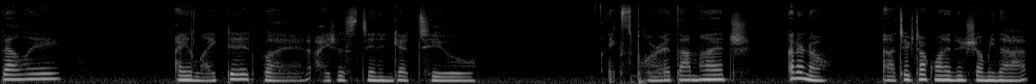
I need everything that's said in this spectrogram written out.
ballet. I liked it, but I just didn't get to explore it that much. I don't know. Uh, TikTok wanted to show me that.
